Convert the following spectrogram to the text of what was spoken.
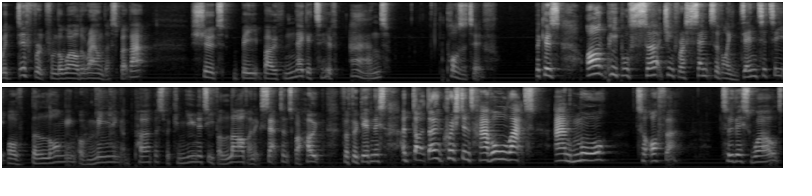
We're different from the world around us, but that should be both negative and positive. Because aren't people searching for a sense of identity, of belonging, of meaning and purpose, for community, for love and acceptance, for hope, for forgiveness? And don't Christians have all that and more to offer? To this world?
